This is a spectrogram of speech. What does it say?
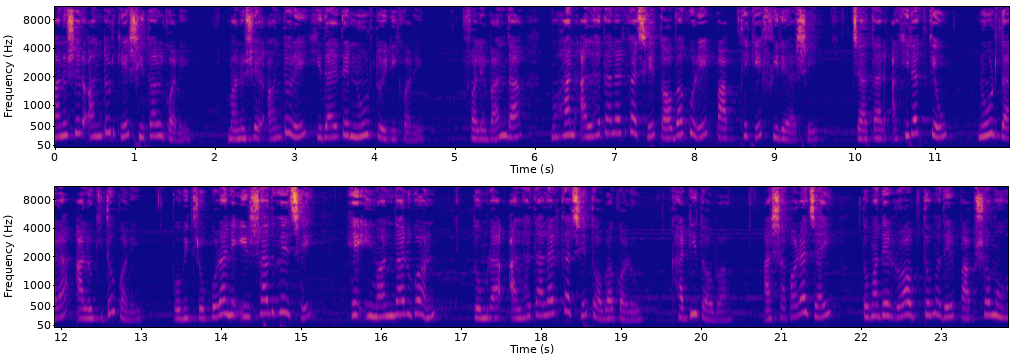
মানুষের অন্তরকে শীতল করে, মানুষের অন্তরে হৃদায়তের নূর তৈরি করে। ফলে বান্দা মহান আল্লাহ তালার কাছে তবা করে পাপ থেকে ফিরে আসে, যা তার আখিরাতকেও নূর দ্বারা আলোকিত করে। পবিত্র কোরআনে ঈর্ষাদ হয়েছে, হে ইমানদারগণ তোমরা আল্লাহ তালার কাছে তবা করো, খাঁটি তবা আশা করা যায় তোমাদের রব তোমাদের পাপসমূহ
